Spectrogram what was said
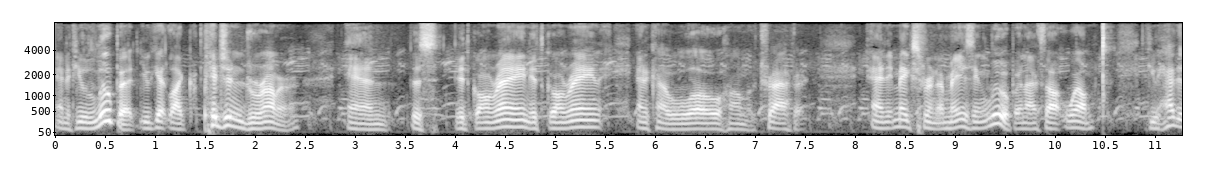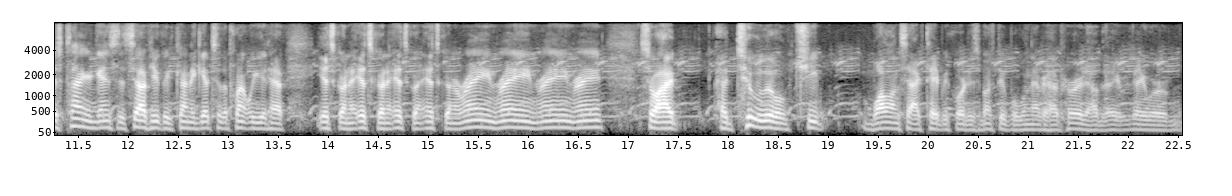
and if you loop it, you get like a pigeon drummer and this it's gonna rain, it's gonna rain, and a kind of low hum of traffic. And it makes for an amazing loop. And I thought, well, if you had this playing against itself, you could kind of get to the point where you'd have it's gonna, it's gonna, it's gonna, it's gonna rain, rain, rain, rain. So I had two little cheap Wollensak tape recorders most people will never have heard of. They, they were you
